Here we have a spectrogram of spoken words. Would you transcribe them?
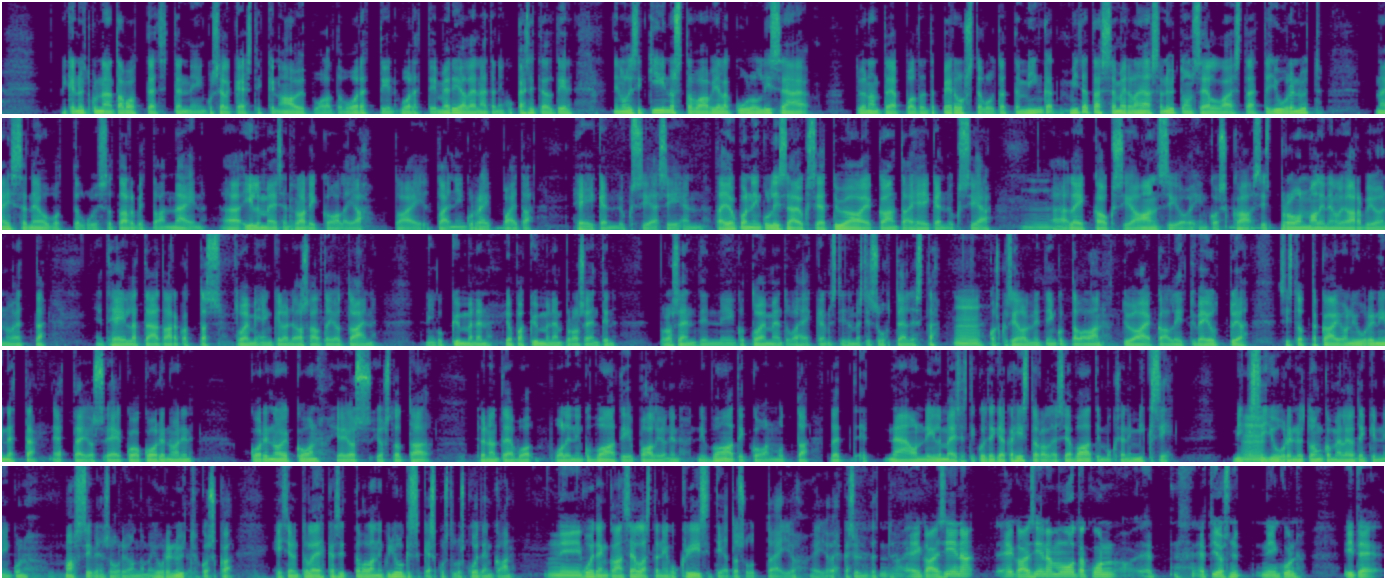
mikä nyt kun nämä tavoitteet sitten niin kuin selkeästikin AY-puolelta vuodettiin, vuodettiin medialle ja näitä niin kuin käsiteltiin, niin olisi kiinnostavaa vielä kuulla lisää – työnantajapuolta näitä perusteluita, että minkä, mitä tässä meidän ajassa nyt on sellaista, että juuri nyt näissä neuvotteluissa tarvitaan näin ää, ilmeisen radikaaleja tai, tai niin kuin reippaita heikennyksiä siihen, tai joko niin kuin lisäyksiä työaikaan tai heikennyksiä, mm. ää, leikkauksia ansioihin, koska mm. siis Proon Malinen oli arvioinut, että, että heillä tämä tarkoittaisi toimihenkilöiden osalta jotain niin kuin 10, jopa 10 prosentin – prosentin niin kuin toimeentulon heikkenemistä ilmeisesti suhteellista, mm. koska siellä on niitä niin kuin, tavallaan työaikaan liittyviä juttuja. Siis totta kai on juuri niin, että, että jos EK koordinoinnin koordinoikoon ja jos, jos tota, työnantajapuoli niin kuin vaatii paljon, niin, niin vaatikoon, mutta et, et, nämä on ilmeisesti kuitenkin aika historiallisia vaatimuksia, niin miksi, miksi mm. juuri nyt, onko meillä jotenkin niin kuin massiivisen suuri ongelma juuri nyt, koska ei se nyt ole ehkä sitten tavallaan niin kuin julkisessa keskustelussa kuitenkaan, Niin. kuitenkaan sellaista niin kuin kriisitietoisuutta ei ole, ei ole ehkä synnytetty. No, ei, kai siinä, ei kai siinä muuta kuin, että et jos nyt niin kuin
